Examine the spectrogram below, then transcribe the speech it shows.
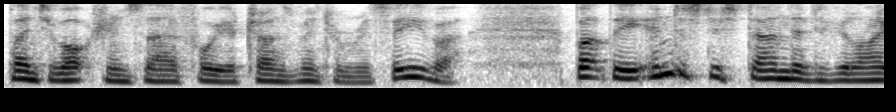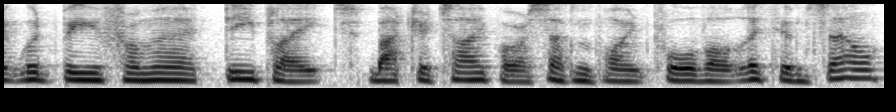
plenty of options there for your transmitter and receiver. But the industry standard if you like would be from a D-plate battery type or a 7.4 volt lithium cell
